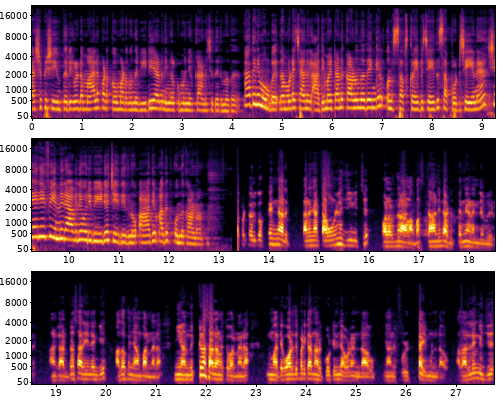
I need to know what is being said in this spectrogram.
കശപിശയും തെറികളുടെ മാലപ്പടക്കവും അടങ്ങുന്ന വീഡിയോ ആണ് നിങ്ങൾക്ക് മുന്നിൽ കാണിച്ചു തരുന്നത്. അതിനു മുമ്പ് നമ്മുടെ ചാനൽ ആദ്യമായിട്ടാണ് കാണുന്നതെങ്കിൽ ഒന്ന് സബ്സ്ക്രൈബ് ചെയ്ത് സപ്പോർട്ട് ചെയ്യണേ. ഷെരീഫ് ഇന്ന് രാവിലെ ഒരു വീഡിയോ ചെയ്തിരുന്നു. ആദ്യം അത് ഒന്ന് കാണാം. കാരണം ഞാൻ ടൗണിൽ ജീവിച്ച് വളർന്ന ആളാണ് ബസ് സ്റ്റാൻഡിന്റെ അടുത്ത് തന്നെയാണ് എന്റെ വീട്. എനിക്ക് അഡ്രസ് അറിയില്ലെങ്കിൽ അതൊക്കെ ഞാൻ പറഞ്ഞുതരാം. നീ ആ നിൽക്കുന്ന സ്ഥലം പറഞ്ഞുതരാം. മറ്റേ കോടതി പഠിക്കാൻ നറുക്കൂട്ടിന്റെ അവിടെ ഉണ്ടാവും. ഞാൻ ഫുൾ ടൈം ഉണ്ടാവും. അതല്ലെങ്കിൽ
